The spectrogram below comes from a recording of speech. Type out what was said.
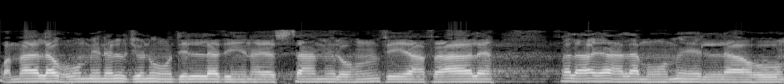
وما له من الجنود الذين يستعملهم في أفعاله فلا يعلمهم إلا هو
